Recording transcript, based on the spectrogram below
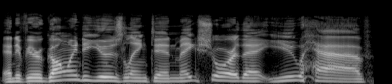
And if you're going to use LinkedIn, make sure that you have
